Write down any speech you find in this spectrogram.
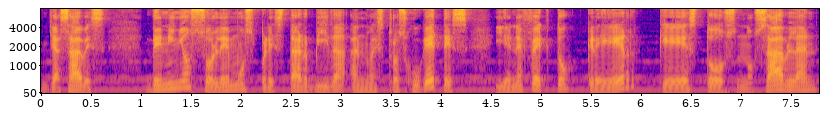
ya sabes, De niños solemos prestar vida a nuestros juguetes y en efecto creer que estos nos hablan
